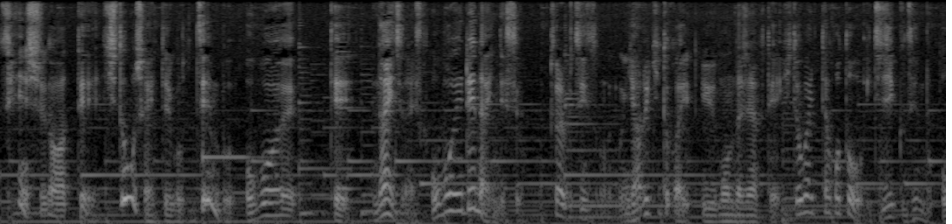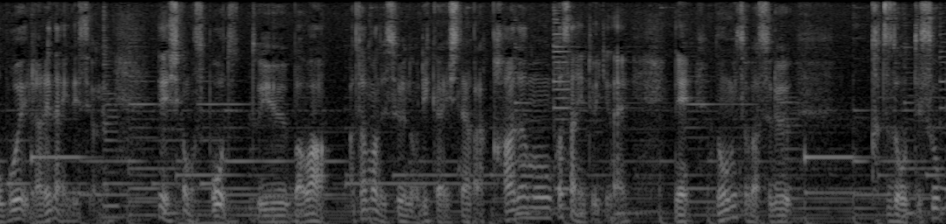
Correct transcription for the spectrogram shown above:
選手側って指導者が言ってること全部覚えてないじゃないですか。覚えれないんですよ。それは別にそのやる気とかいう問題じゃなくて人が言ったことを一軸全部覚えられないですよね。でしかもスポーツという場は頭でするのを理解しながら体も動かさないといけない。で脳みそがする活動ってすごく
